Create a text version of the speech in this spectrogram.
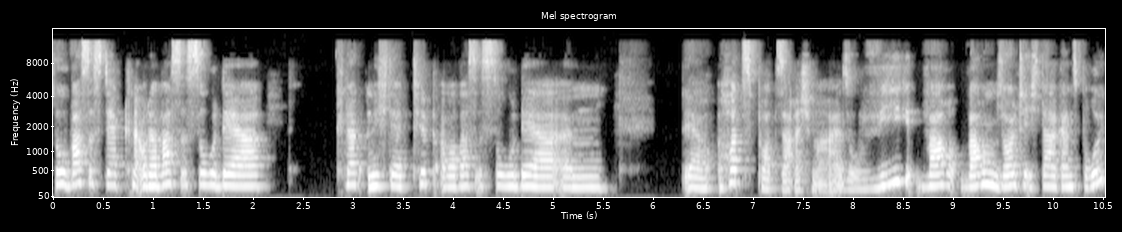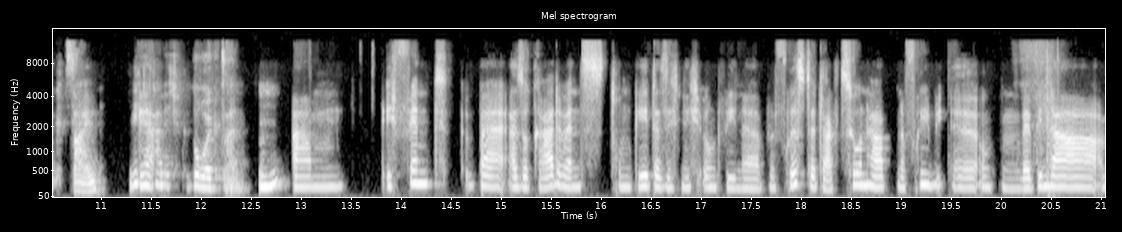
so, was ist der Knack oder was ist so der Knack, nicht der Tipp, aber was ist so der, ähm, der Hotspot, sag ich mal. Also wie, war, warum sollte ich da ganz beruhigt sein? Wie ja. kann ich beruhigt sein? Mhm. Ähm, ich finde, also gerade wenn es darum geht, dass ich nicht irgendwie eine befristete Aktion habe, eine Freebie, äh, irgendein Webinar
